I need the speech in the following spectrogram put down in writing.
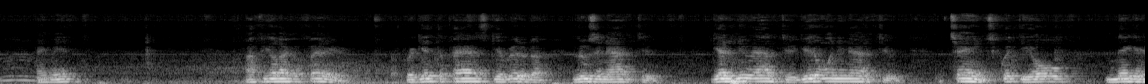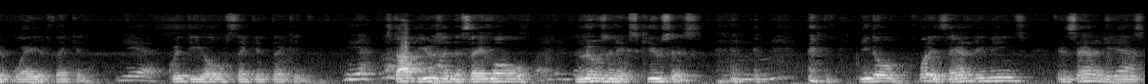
Mm-hmm. Amen. I feel like a failure. Forget the past. Get rid of the losing attitude. Get a new attitude. Get a winning attitude. Change. Quit the old negative way of thinking. Yes. Quit the old thinking thinking. Yeah. Stop using the same old losing excuses. Mm -hmm. you know what insanity means? Insanity Yeah. is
